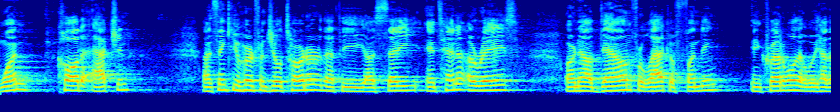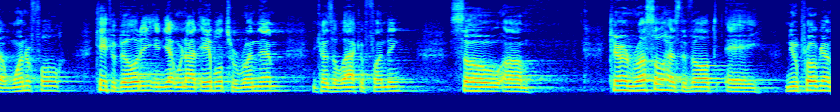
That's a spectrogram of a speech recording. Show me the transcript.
one call to action. I think you heard from Jill Tarter that the uh, SETI antenna arrays are now down for lack of funding. Incredible that we have that wonderful capability, and yet we're not able to run them because of lack of funding. So, um, Karen Russell has developed a new program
